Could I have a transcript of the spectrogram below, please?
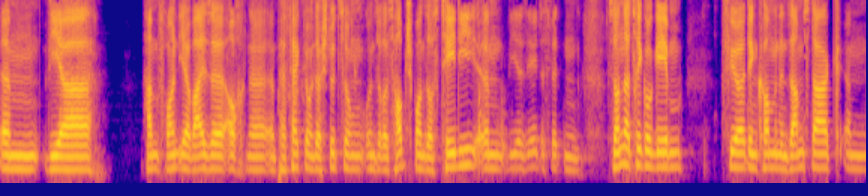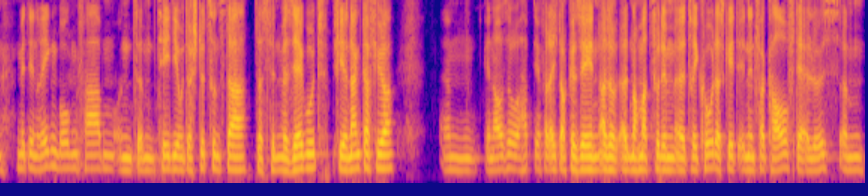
Ähm, wir haben freundlicherweise auch eine perfekte Unterstützung unseres Hauptsponsors Teddy. Ähm, wie ihr seht, es wird ein Sondertrikot geben für den kommenden Samstag ähm, mit den Regenbogenfarben und ähm, Teddy unterstützt uns da. Das finden wir sehr gut. Vielen Dank dafür. Ähm, genauso habt ihr vielleicht auch gesehen, also äh, nochmal zu dem äh, Trikot, das geht in den Verkauf, der Erlös ähm,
